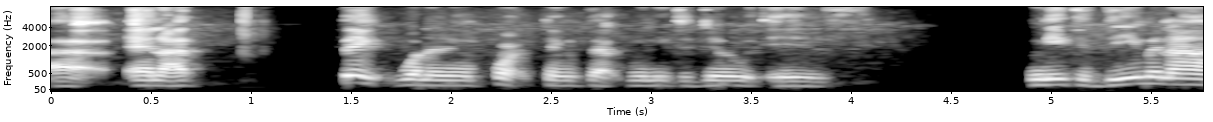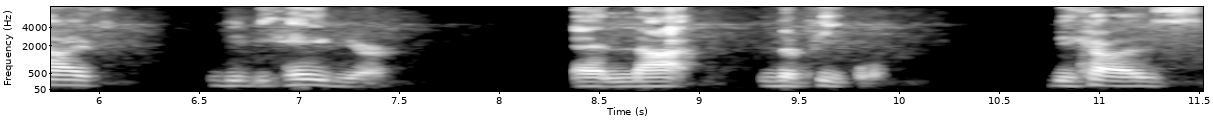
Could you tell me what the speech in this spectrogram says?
Uh, and I think one of the important things that we need to do is we need to demonize the behavior and not the people. Because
